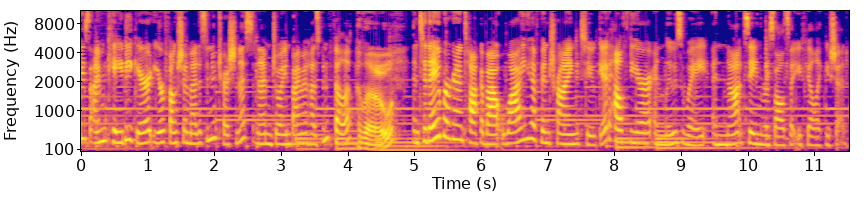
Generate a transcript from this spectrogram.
guys. I'm Katie Garrett, your functional medicine nutritionist, and I'm joined by my husband, Philip. Hello. And today we're going to talk about why you have been trying to get healthier and lose weight and not seeing the results that you feel like you should.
